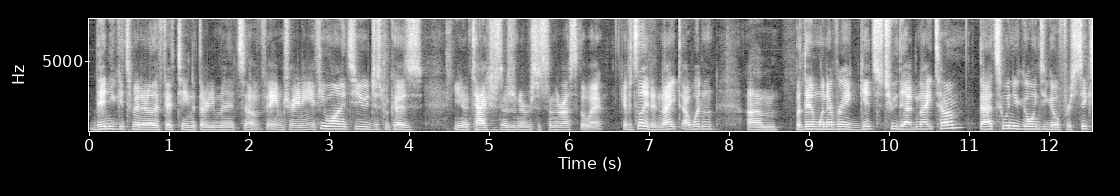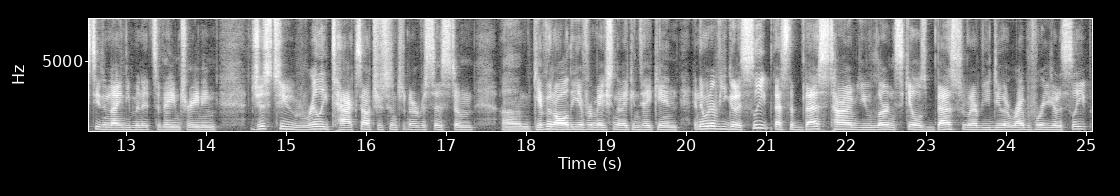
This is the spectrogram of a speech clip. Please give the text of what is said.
then you could spend another 15 to 30 minutes of aim training if you wanted to, just because, you know, tax your central nervous system the rest of the way. If it's late at night, I wouldn't. Um, but then whenever it gets to that nighttime, that's when you're going to go for 60 to 90 minutes of aim training just to really tax out your central nervous system, um, give it all the information that it can take in. And then whenever you go to sleep, that's the best time you learn skills best whenever you do it right before you go to sleep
